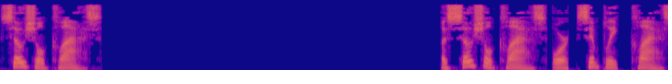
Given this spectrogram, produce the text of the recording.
Social class A social class or, simply, class,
